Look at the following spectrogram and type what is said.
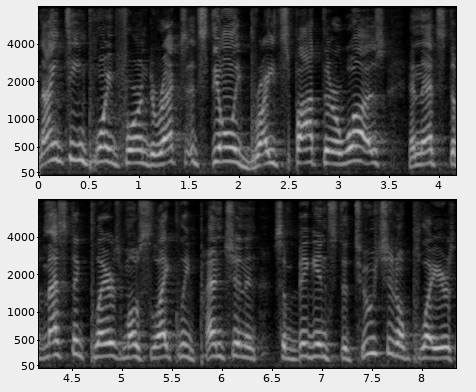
19.4 in directs. It's the only bright spot there was, and that's domestic players, most likely pension and some big institutional players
